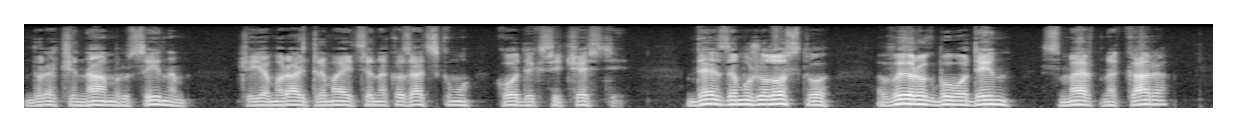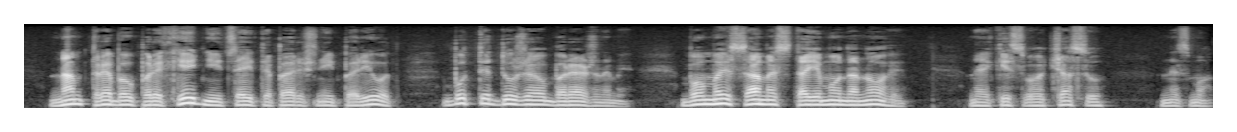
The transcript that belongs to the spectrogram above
До речі, нам, русинам, чия мораль тримається на козацькому кодексі честі, де за мужолоство вирок був один, смертна кара, нам треба в перехідній цей теперішній період бути дуже обережними, бо ми саме стаємо на ноги, на які свого часу не змогла.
